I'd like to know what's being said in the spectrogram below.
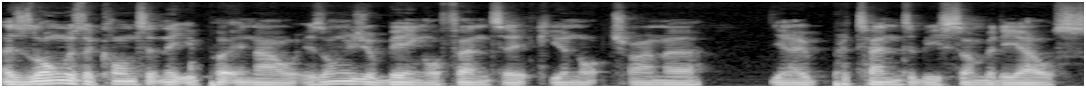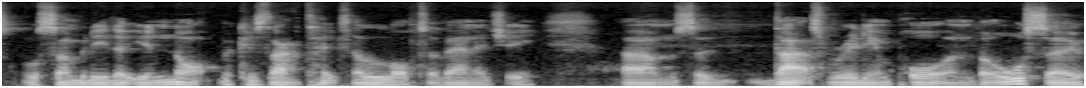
as long as the content that you're putting out, as long as you're being authentic, you're not trying to you know pretend to be somebody else or somebody that you're not because that takes a lot of energy. Um, so that's really important. But also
